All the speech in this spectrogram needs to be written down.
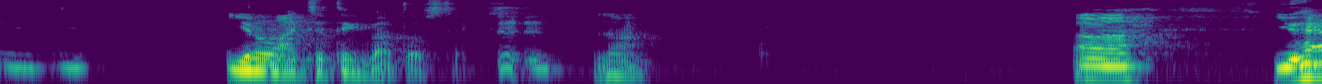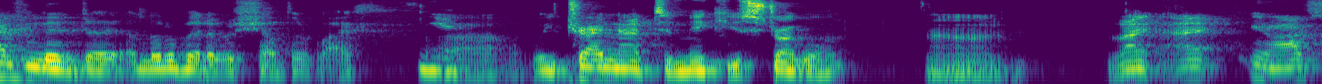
Mm-hmm. You don't like to think about those things, Mm-mm. no. Uh, you have lived a, a little bit of a sheltered life. Yeah. Uh, we try not to make you struggle. Um, I, I, you know, I've,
